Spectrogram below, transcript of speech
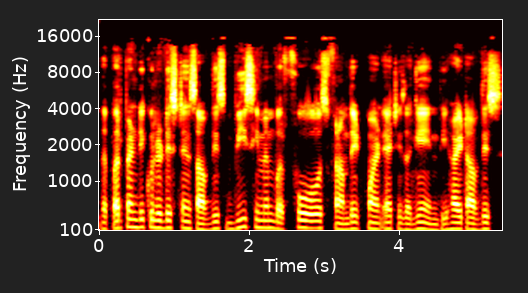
The perpendicular distance of this bc member force from that point h is again the height of this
